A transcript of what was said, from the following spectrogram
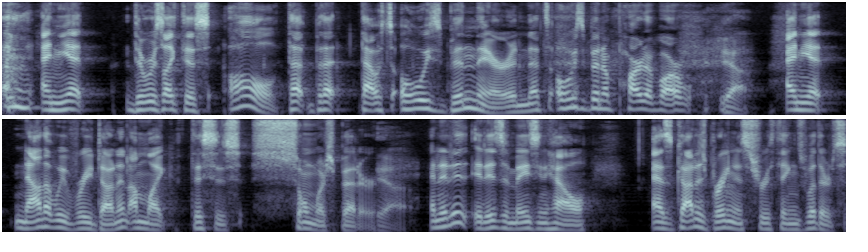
and yet, there was like this, oh, that that that's always been there, and that's always been a part of our yeah. And yet now that we've redone it, I'm like, this is so much better. Yeah. And it is it is amazing how as God is bringing us through things, whether it's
